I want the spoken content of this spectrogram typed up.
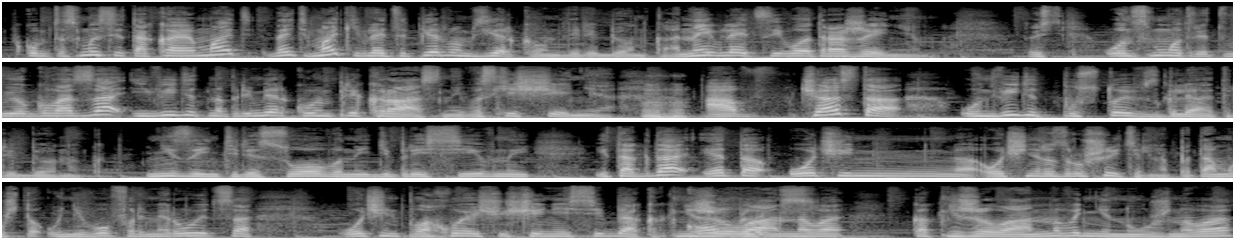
В каком-то смысле такая мать, знаете, мать является первым зеркалом для ребенка. Она является его отражением. То есть он смотрит в ее глаза и видит, например, какой он прекрасный, восхищение. А в- часто он видит пустой взгляд ребенок, незаинтересованный, депрессивный. И тогда это очень, очень разрушительно, потому что у него формируется очень плохое ощущение себя, как нежеланного, как нежеланного, ненужного,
